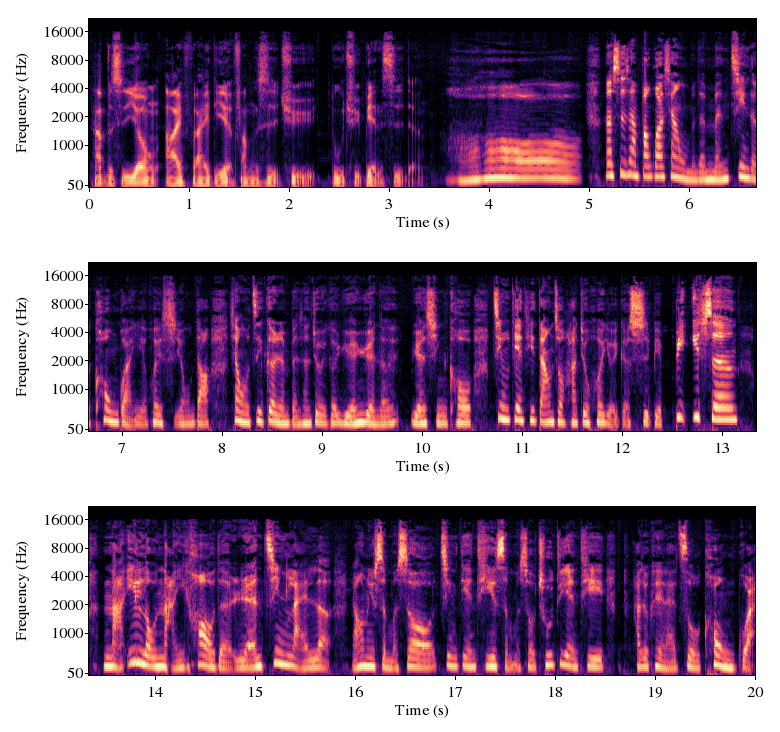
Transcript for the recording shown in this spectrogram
它不是用 RFID 的方式去读取辨识的。哦，那事实上，包括像我们的门禁的控管也会使用到。像我自己个人本身就有一个圆圆的圆形扣，进入电梯当中，它就会有一个识别，哔一声，哪一楼哪一号的人进来了，然后你什么时候进电梯，什么时候出电梯，它就可以来做控管。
